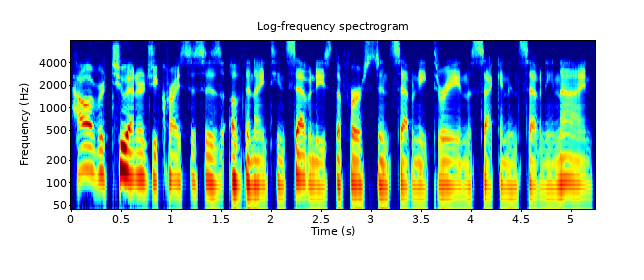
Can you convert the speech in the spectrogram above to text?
However, two energy crises of the 1970s, the first in 73 and the second in 79,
